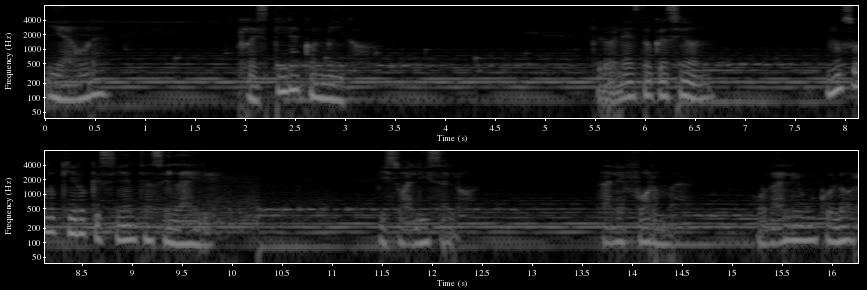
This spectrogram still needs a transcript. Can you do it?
Y ahora respira conmigo. Pero en esta ocasión, no solo quiero que sientas el aire, visualízalo, dale forma o dale un color.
